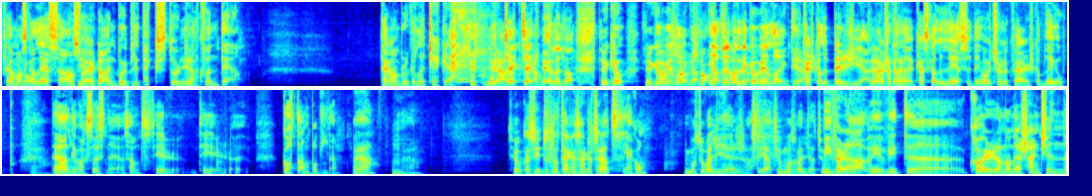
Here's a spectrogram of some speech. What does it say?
hva man skal lese, så er det en biblitekst til ja. kvendt det. Tänk om brukar la checka. Check check eller då. Det är går det går väl långt. Jag hade inte lika väl långt. Kanske ska det börja. Kanske ska det kanske ska det läsa det vad skulle kvar ska bli upp. Det är alltid faktiskt snö samt till till gott anbud till det. Ja. Ja. Du kan se du ska ta en sankartrat. Ja, kom. Nu måste du välja här. Alltså ja, du måste välja. Vi får vi vid Kyle han där Sanchin,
